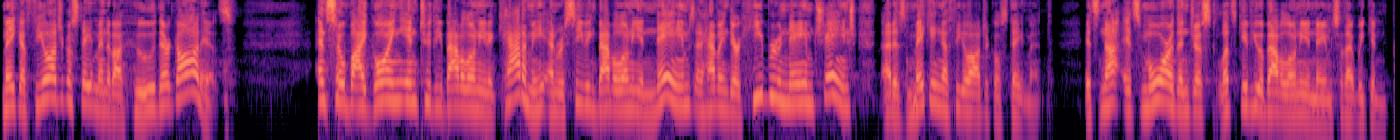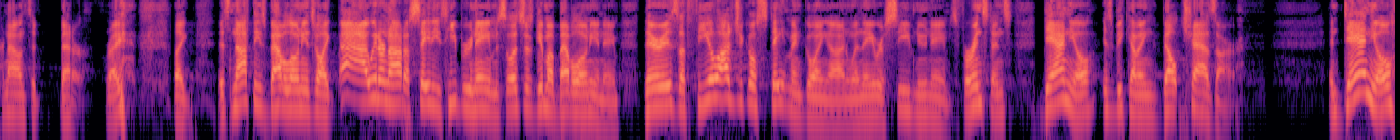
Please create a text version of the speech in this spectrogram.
make a theological statement about who their God is. And so by going into the Babylonian Academy and receiving Babylonian names and having their Hebrew name change, that is making a theological statement. It's not, it's more than just, let's give you a Babylonian name so that we can pronounce it better, right? like, it's not these Babylonians are like, ah, we don't know how to say these Hebrew names, so let's just give them a Babylonian name. There is a theological statement going on when they receive new names. For instance, Daniel is becoming Belshazzar. And Daniel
